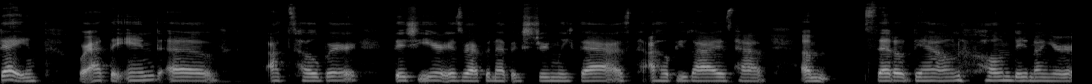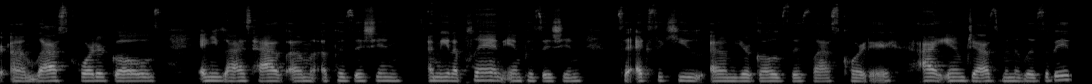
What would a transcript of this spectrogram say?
day. We're at the end of October. This year is wrapping up extremely fast. I hope you guys have um, settled down, honed in on your um, last quarter goals, and you guys have um, a position, I mean, a plan in position to execute um, your goals this last quarter. I am Jasmine Elizabeth,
